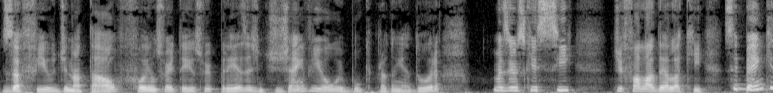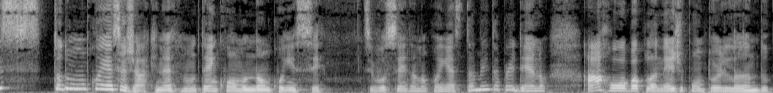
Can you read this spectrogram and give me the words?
desafio de Natal. Foi um sorteio surpresa, a gente já enviou o e-book para a ganhadora, mas eu esqueci de falar dela aqui. Se bem que todo mundo conhece a Jaque, né? Não tem como não conhecer. Se você ainda não conhece, também tá perdendo. Arroba planejo.orlando.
